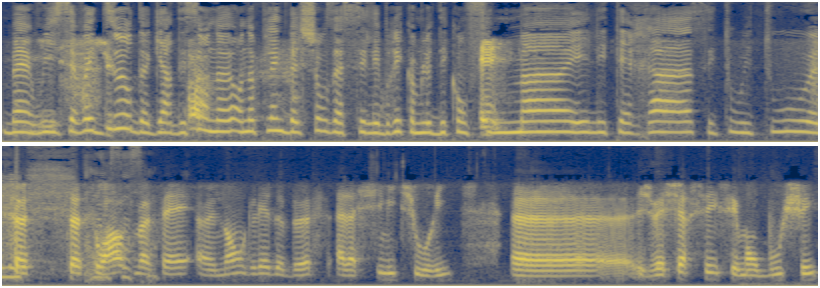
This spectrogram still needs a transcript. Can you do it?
Ben oui, ça va être dur de garder ça. On a, on a plein de belles choses à célébrer, comme le déconfinement et, les terrasses et tout et tout. Ce, soir, je me fais un onglet de bœuf à la chimichurri. Euh, je vais chercher chez mon boucher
